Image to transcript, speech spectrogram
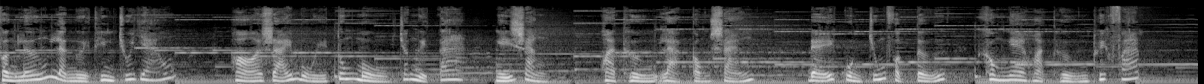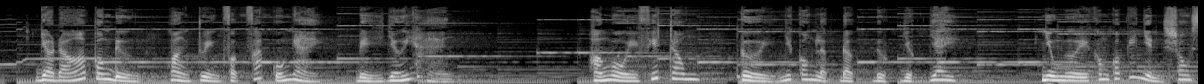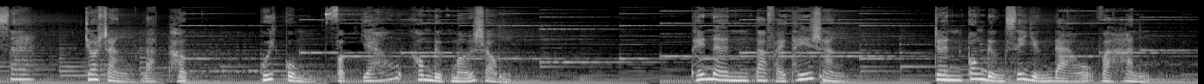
phần lớn là người thiên chúa giáo, họ rải bụi tung mù cho người ta nghĩ rằng hòa thượng là cộng sản, để quần chúng phật tử không nghe hòa thượng thuyết pháp. Do đó con đường hoàn truyền phật pháp của ngài bị giới hạn. Họ ngồi phía trong, cười như con lật đật được giật dây. Nhiều người không có cái nhìn sâu xa, cho rằng là thật. Cuối cùng, phật giáo không được mở rộng. Thế nên ta phải thấy rằng, trên con đường xây dựng đạo và hạnh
